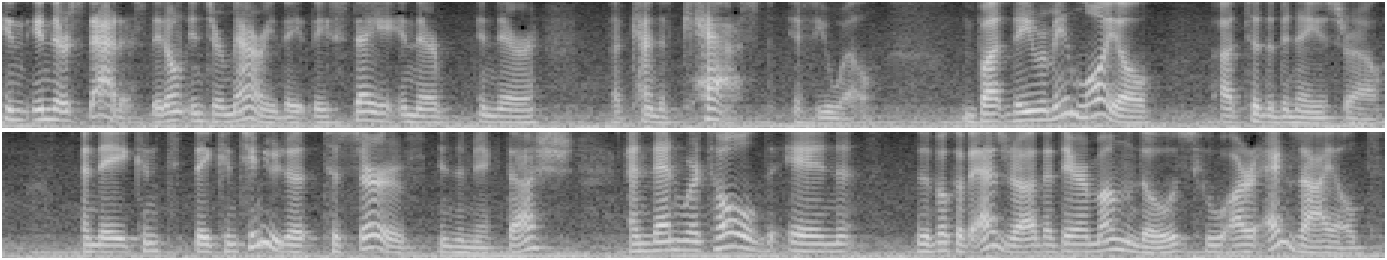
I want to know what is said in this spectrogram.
in in their status. They don't intermarry. They they stay in their in their uh, kind of caste, if you will, but they remain loyal uh, to the Bnei Israel, and they con- they continue to, to serve in the Mikdash. And then we're told in the book of Ezra that they're among those who are exiled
